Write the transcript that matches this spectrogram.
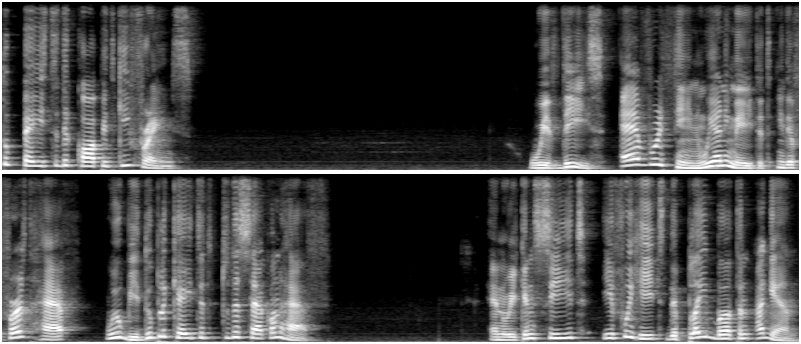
to paste the copied keyframes. With this, everything we animated in the first half will be duplicated to the second half. And we can see it if we hit the play button again.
